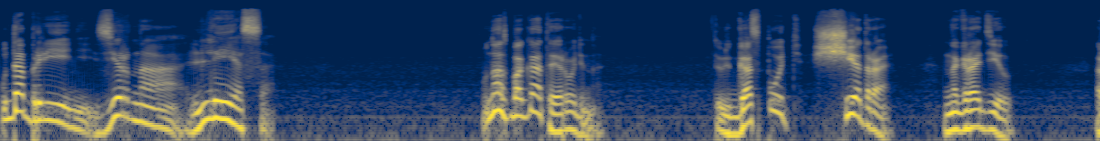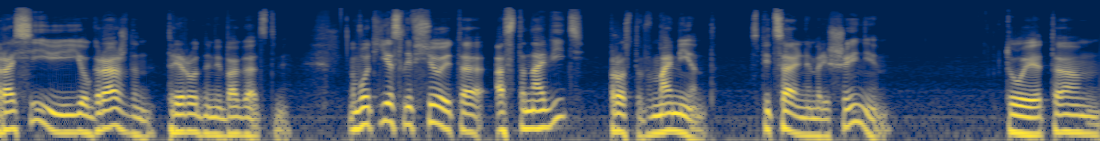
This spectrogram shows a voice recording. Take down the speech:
удобрений, зерна, леса. У нас богатая родина. То есть Господь щедро наградил Россию и ее граждан природными богатствами. Вот если все это остановить просто в момент специальным решением, то это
